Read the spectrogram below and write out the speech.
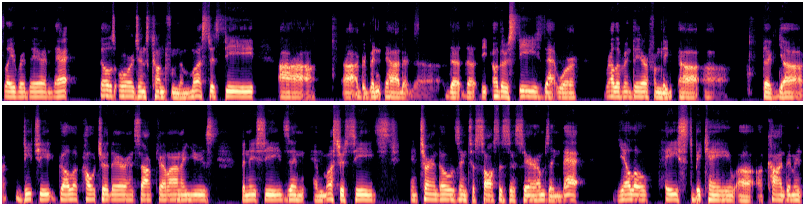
flavor there, and that those origins come from the mustard seed, uh, uh the, uh, the, the, the, the other seeds that were relevant there from the uh, the uh, Geechee Gullah culture there in South Carolina used benne seeds and, and mustard seeds and turned those into sauces and serums, and that yellow paste became uh, a condiment,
